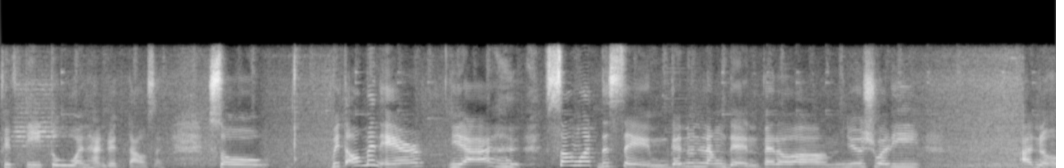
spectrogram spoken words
50 to 100,000. So, with Oman Air, yeah, somewhat the same. Ganun lang din. Pero um, usually, ano,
